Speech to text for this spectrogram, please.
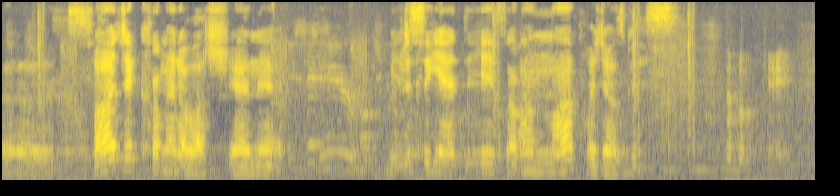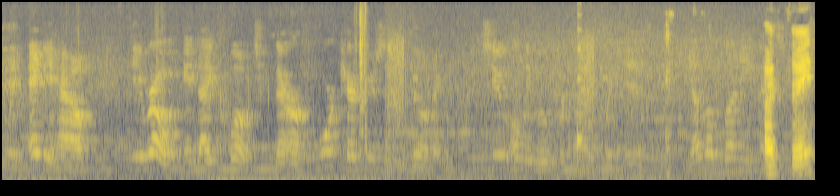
Ee, sadece kamera var. Yani birisi geldiği zaman ne yapacağız biz? Activate.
